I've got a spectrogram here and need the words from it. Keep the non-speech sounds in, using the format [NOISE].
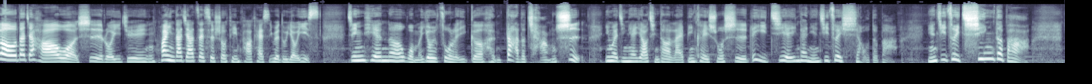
Hello，大家好，我是罗伊君，欢迎大家再次收听 Podcast 阅读有意思。今天呢，我们又做了一个很大的尝试，因为今天邀请到的来宾可以说是历届应该年纪最小的吧，年纪最轻的吧。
